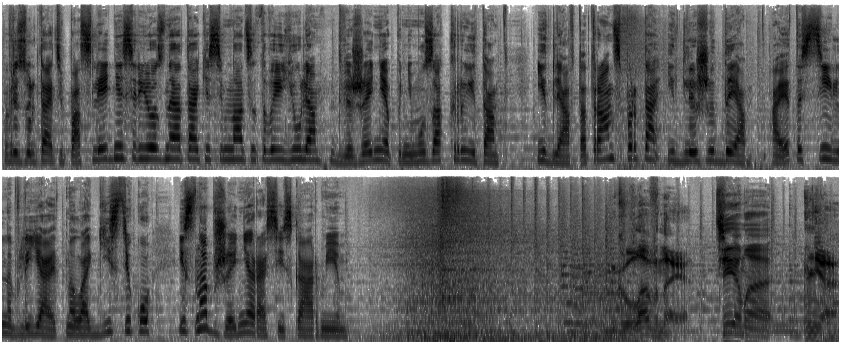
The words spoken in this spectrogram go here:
В результате последней серьезной атаки 17 июля движение по нему закрыто и для автотранспорта, и для ЖД. А это сильно влияет на логистику и снабжение российской армии. Главная тема дня.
